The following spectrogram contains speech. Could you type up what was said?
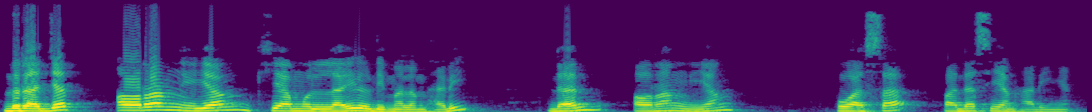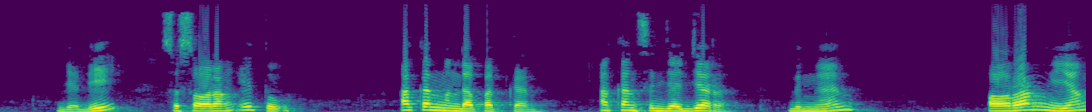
Derajat orang yang qiyamul lail di malam hari dan orang yang puasa pada siang harinya. Jadi, seseorang itu akan mendapatkan akan sejajar dengan orang yang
